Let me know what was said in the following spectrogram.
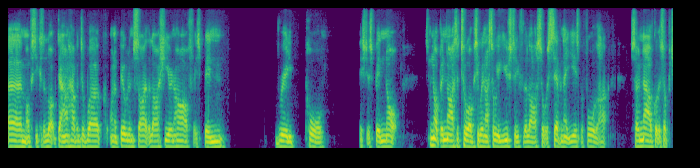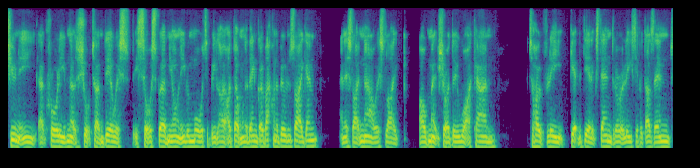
um, obviously because of lockdown, having to work on a building site the last year and a half, it's been really poor. It's just been not it's not been nice at all. Obviously, when I saw you used to for the last sort of seven, eight years before that. So now I've got this opportunity at Crawley, even though it's a short term deal, it's, it's sort of spurred me on even more to be like, I don't want to then go back on the building site again. And it's like now it's like, I'll make sure I do what I can to hopefully get the deal extended, or at least if it does end,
